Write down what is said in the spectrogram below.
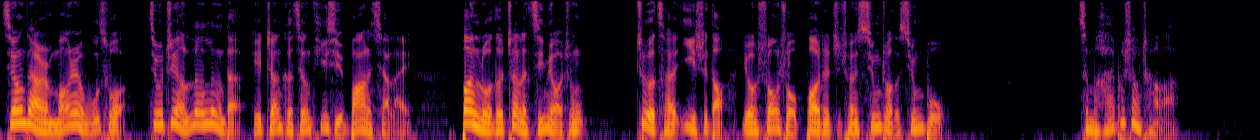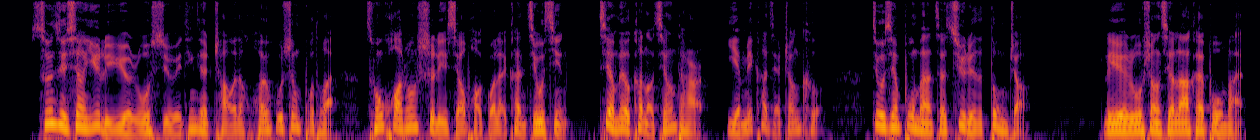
江黛儿茫然无措，就这样愣愣的给张克将 T 恤扒了下来，半裸的站了几秒钟，这才意识到用双手抱着只穿胸罩的胸部。怎么还不上场啊？孙静香与李月如、许巍听见场外的欢呼声不断，从化妆室里小跑过来看究竟，见没有看到江黛儿，也没看见张克，就见布满在剧烈的动着。李月如上前拉开布满。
